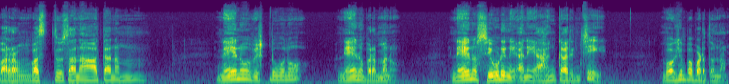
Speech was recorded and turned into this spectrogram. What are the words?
పరం వస్తు సనాతనం. నేను విష్ణువును నేను బ్రహ్మను నేను శివుడిని అని అహంకరించి మోహింపబడుతున్నాం.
